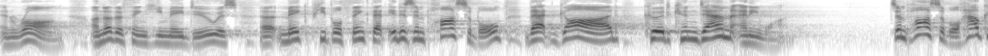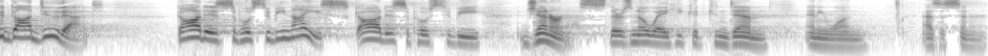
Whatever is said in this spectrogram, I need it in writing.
and wrong. Another thing he may do is uh, make people think that it is impossible that God could condemn anyone. It's impossible. How could God do that? God is supposed to be nice, God is supposed to be generous. There's no way he could condemn anyone as a sinner.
